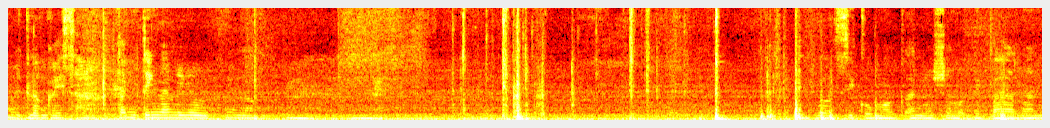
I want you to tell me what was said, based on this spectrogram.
Wait lang guys ha. Tingnan nyo yung, yun lang. Basi ko mag ano siya magliparan.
